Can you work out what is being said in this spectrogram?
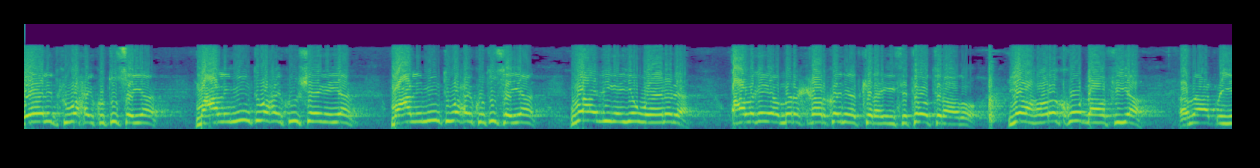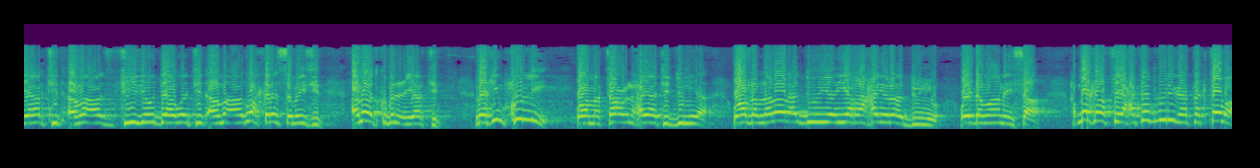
Waalidku waxay ku tusayaan. Macallimiintu waxay kuu sheegayaan. Macallimiintu waxay ku tusayaan. Wacdiga iyo waanada. Waxaa laga yaaba mararka qaarkood inaad karahiysatid oo tidhaahdo yaa hore kuu dhaafiya ama aad ciyaartid ama aad video daawatid ama aad wax kala samaysid ama aad kubad ciyaartid laakiin kulli waa mataacu lxayaati dunya waa dhaldhalaal adduunyo iyo raaxo yaro adduunyo way dhammaanaysaa markaad seexateed guriga tagtaba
